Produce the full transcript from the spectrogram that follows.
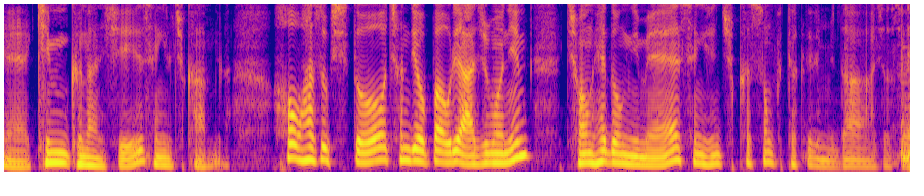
예, 김근한 씨 생일 축하합니다. 허화숙 씨도 천디 오빠 우리 아주머님 정혜동님의 생신 축하송 부탁드립니다 하셨어요.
